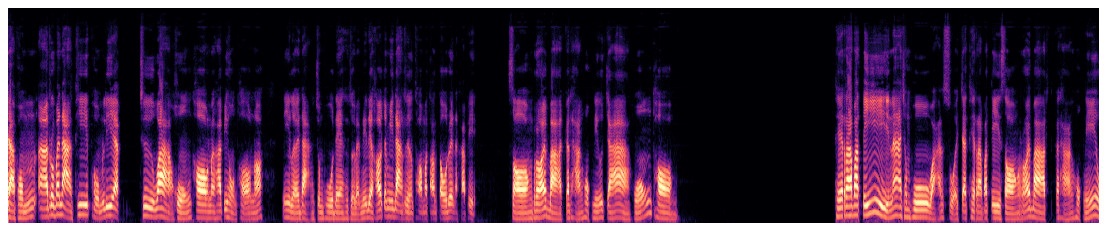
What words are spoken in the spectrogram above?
จากผมอ่ารูปไม้ด่างที่ผมเรียกชื่อว่าหงทองนะครับพี่หงทองเนาะนี่เลยด่างชมพูแดงสวยๆแบบนี้เดี๋ยวเขาจะมีด่างเหลืองทองมาตอนโตด้วยนะครับพี่สองร้อยบาทกระถางหกนิ้วจ้าหงทอง เทราบาตีหน้าชมพูหวานสวยจากเทราบาตีสองร้อยบาทกระถางหกนิ้ว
